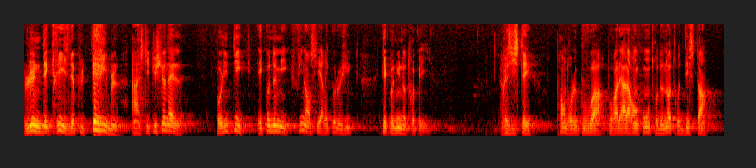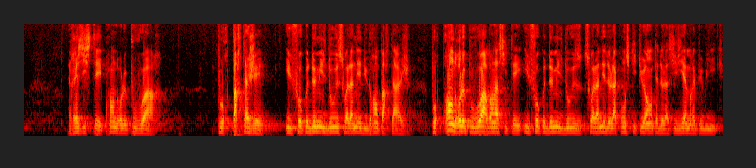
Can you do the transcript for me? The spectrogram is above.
l'une des crises les plus terribles institutionnelles, politiques, économiques, financières, écologiques qu'ait connu notre pays. Résister, prendre le pouvoir pour aller à la rencontre de notre destin. Résister, prendre le pouvoir pour partager. Il faut que 2012 soit l'année du grand partage. Pour prendre le pouvoir dans la cité, il faut que 2012 soit l'année de la constituante et de la sixième République.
